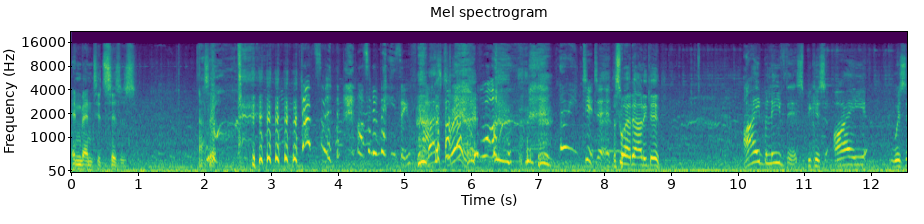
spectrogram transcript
invented scissors. That's it. that's, that's an amazing fact. That's great. What? no, he didn't. I swear down he did. I believe this because I was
